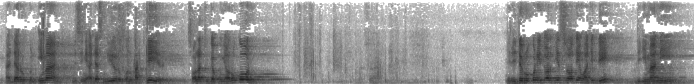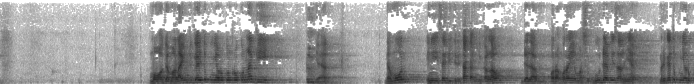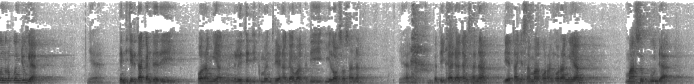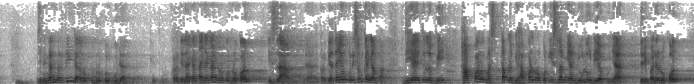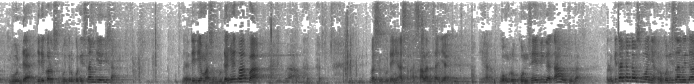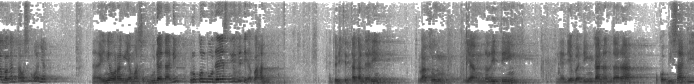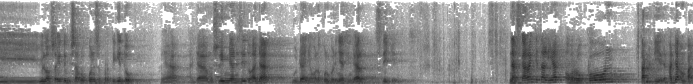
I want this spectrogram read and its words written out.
ada rukun iman. Di sini ada sendiri rukun takdir. Sholat juga punya rukun. Jadi itu rukun itu artinya sesuatu yang wajib di diimani. Mau agama lain juga itu punya rukun-rukun lagi. Ya. Namun ini saya diceritakan nih kalau dalam orang-orang yang masuk Buddha misalnya, mereka itu punya rukun-rukun juga. Ya. Ini diceritakan dari orang yang meneliti di Kementerian Agama di Iloso sana. Ya. Ketika datang sana, dia tanya sama orang-orang yang masuk Buddha. Jenengan ngerti nggak rukun-rukun Buddha? Gitu. Kalau kita akan tanyakan rukun-rukun Islam. Nah, kalau kita tanya rukun Islam kan gampang. Dia itu lebih hafal, masih tetap lebih hafal rukun Islam yang dulu dia punya daripada rukun Buddha. Jadi kalau sebut rukun Islam dia bisa. Berarti dia masuk Budanya itu apa? masuk Budanya asal-asalan saja. Ya, uang rukun saya dia nggak tahu coba. Kalau kita akan tahu semuanya, rukun Islam itu apa kan tahu semuanya. Nah ini orang yang masuk Buddha tadi, rukun Buddhanya sendiri dia tidak paham. Itu diceritakan dari langsung yang neliti, ya dia bandingkan antara oh, kok bisa di Wiloso itu bisa rukun seperti itu. Ya, ada muslimnya di situ, ada Budanya walaupun Budanya tinggal sedikit. Nah sekarang kita lihat rukun takdir ada empat.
